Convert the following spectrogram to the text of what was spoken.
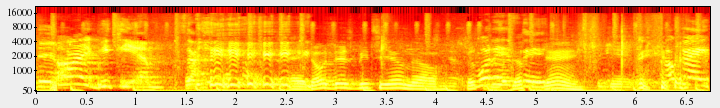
saying? All right, BTM. Hey, don't diss BTM now. That's, What is that's it? the gang. Okay.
